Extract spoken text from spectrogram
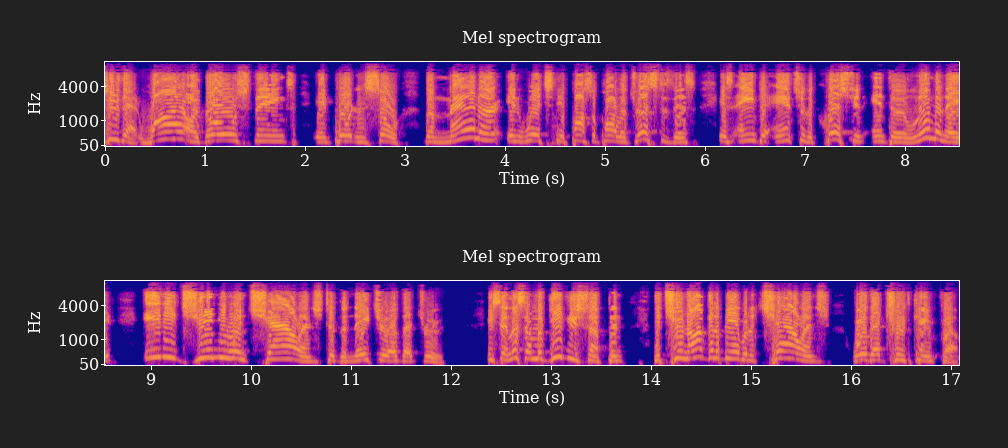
to that. Why are those things important? So the manner in which the apostle Paul addresses this is aimed to answer the question and to eliminate any genuine challenge to the nature of that truth. He said, listen, I'm going to give you something that you're not going to be able to challenge where that truth came from.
